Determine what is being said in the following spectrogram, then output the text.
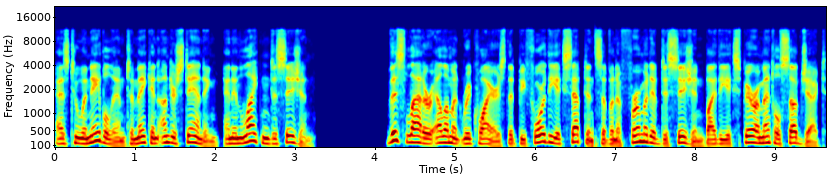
as to enable him to make an understanding and enlightened decision. This latter element requires that before the acceptance of an affirmative decision by the experimental subject,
